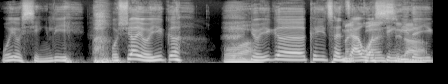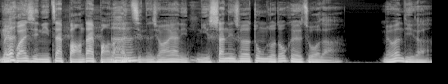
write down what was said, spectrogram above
我有行李，我需要有一个 有一个可以承载我行李的一个。没关系，你在绑带绑得很紧的情况下，嗯、你你山地车的动作都可以做的，没问题的。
